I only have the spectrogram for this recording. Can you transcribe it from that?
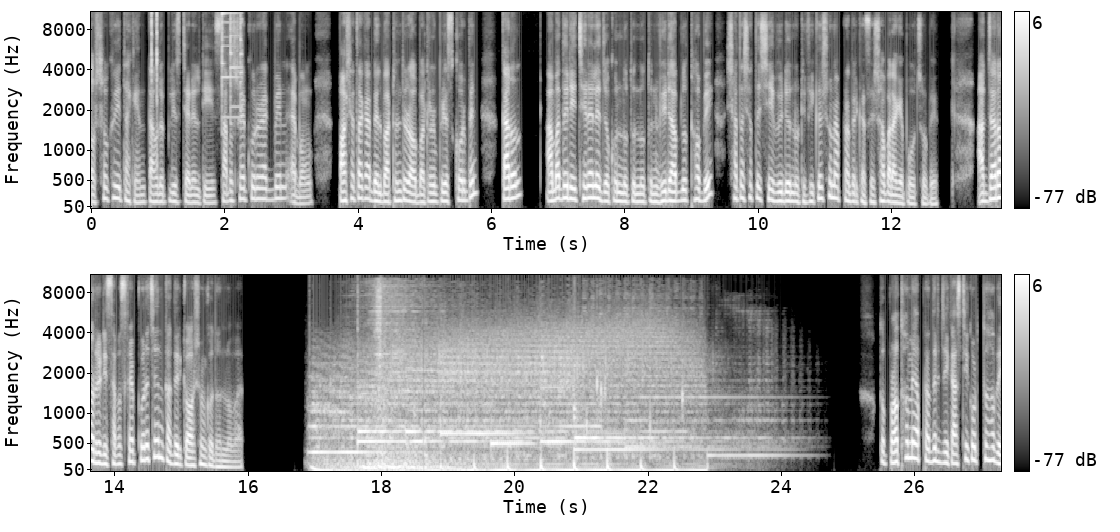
দর্শক হয়ে থাকেন, তাহলে প্লিজ চ্যানেলটি সাবস্ক্রাইব করে রাখবেন এবং পাশে থাকা বেল বাটনটির অল বাটন প্রেস করবেন। কারণ আমাদের এই চ্যানেলে যখন নতুন, নতুন ভিডিও আপলোড হবে, সাথে, সাথে সেই ভিডিও নোটিফিকেশন আপনাদের কাছে সবার আগে পৌঁছবে। আর যারা অলরেডি সাবস্ক্রাইব করেছেন, তাদেরকে অসংখ্য ধন্যবাদ। তো প্রথমে আপনাদের যে কাজটি করতে হবে,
